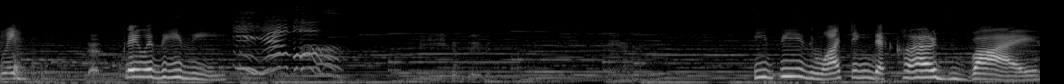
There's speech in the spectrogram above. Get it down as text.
Wait. that. Play with Eevee. Is watching the clouds by.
